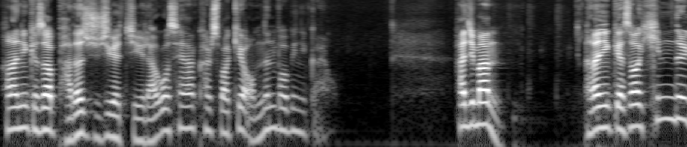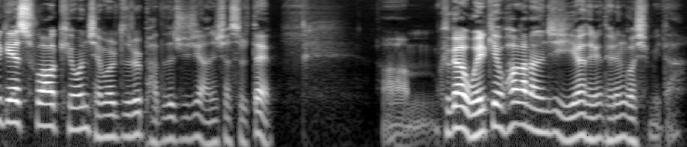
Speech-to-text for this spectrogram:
하나님께서 받아주시겠지라고 생각할 수밖에 없는 법이니까요. 하지만 하나님께서 힘들게 수확해온 재물들을 받아주지 않으셨을 때 음, 그가 왜 이렇게 화가 나는지 이해가 되는 것입니다.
